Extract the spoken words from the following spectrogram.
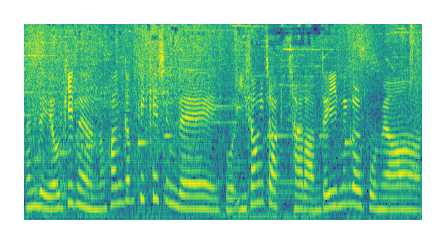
근데 여기는 황금 티켓인데 이거 이성작 잘 안 돼 있는 걸 보면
